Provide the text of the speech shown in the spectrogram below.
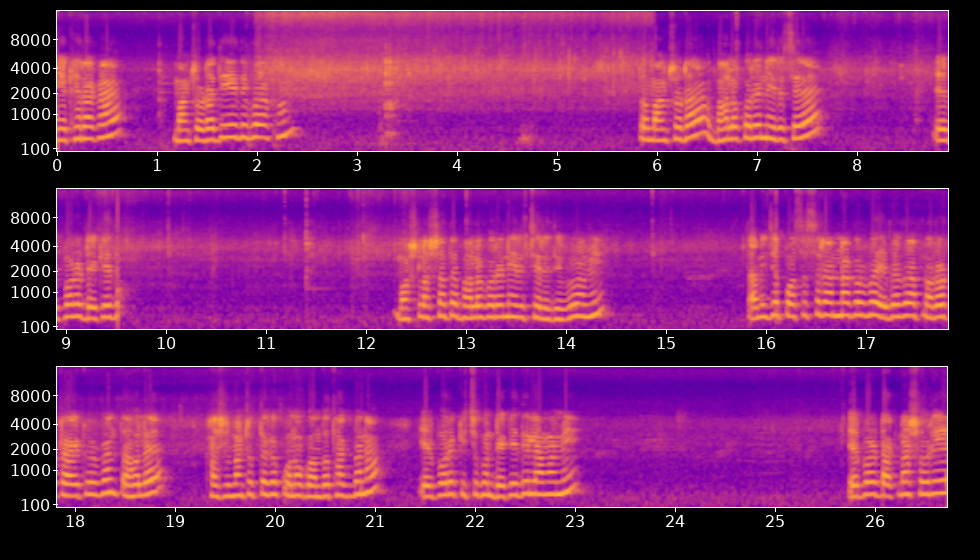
মেখে রাখা মাংসটা দিয়ে দেবো এখন। তো মাংসটা ভালো করে নেড়ে চেড়ে এরপরে ডেকে দেব। মশলার সাথে ভালো করে নেড়ে ছেড়ে দেবো আমি। আমি যে প্রসেসে রান্না করব, এভাবে আপনারাও ট্রাই করবেন, তাহলে খাসির মাংসর থেকে কোনো গন্ধ থাকবে না। এরপরে কিছুক্ষণ ডেকে দিলাম আমি। এরপর ডাকনা সরিয়ে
